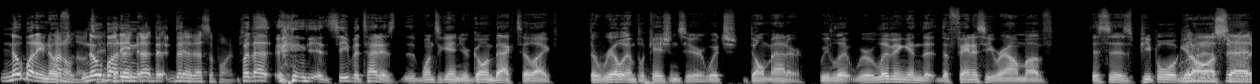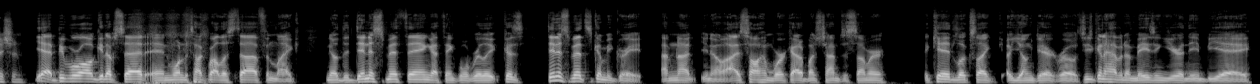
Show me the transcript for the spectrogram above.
nobody knows. I don't know. Nobody. that- that- the- yeah, that's the point. But that see, but Titus, once again, you're going back to like the real implications here, which don't matter. We li- we're living in the, the fantasy realm of this is people will get all upset. simulation. Yeah, people will all get upset and want to talk about this stuff and like you know the Dennis Smith thing. I think will really because Dennis Smith's gonna be great. I'm not you know I saw him work out a bunch of times this summer. The kid looks like a young Derrick Rose. He's gonna have an amazing year in the NBA.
